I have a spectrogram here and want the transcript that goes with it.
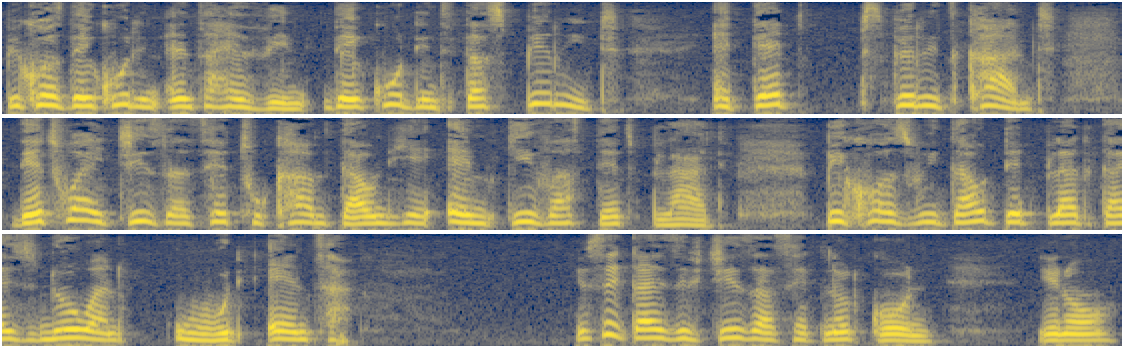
because they couldn't enter heaven. They couldn't. The spirit, a dead spirit can't. That's why Jesus had to come down here and give us that blood. Because without that blood, guys, no one would enter. You see, guys, if Jesus had not gone, you know,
